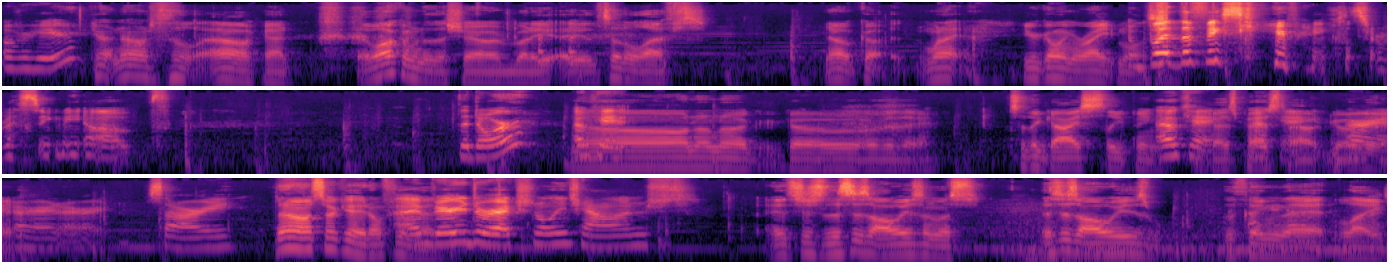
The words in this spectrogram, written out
Over here? Go, no, to the, oh god. Welcome to the show, everybody. Uh, to the left. No, go when I. You're going right, Melissa. But the fixed camera angles are messing me up. The door? Okay. No, no, no. Go over there. To the guy sleeping. Okay. The guy's passed okay. out. Go all over right, there. all right, all right. Sorry. No, it's okay. Don't feel I'm bad. very directionally challenged. It's just this is always the most. This is always the thing that like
